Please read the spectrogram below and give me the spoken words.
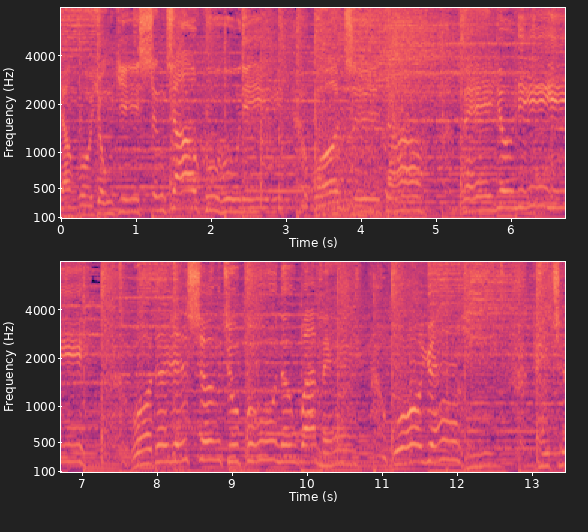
让我用一生照顾你。我知道没有你。我的人生就不能完美，我愿意陪着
